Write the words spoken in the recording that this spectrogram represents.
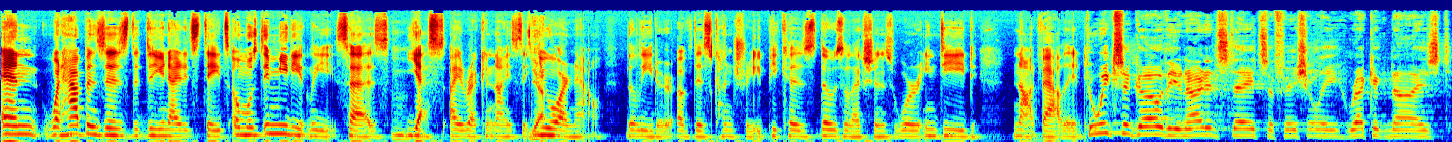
And what happens is that the United States almost immediately says, Yes, I recognize that Yeah. you are now the leader of this country because those elections were indeed not valid. Two weeks ago, the United States officially recognized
